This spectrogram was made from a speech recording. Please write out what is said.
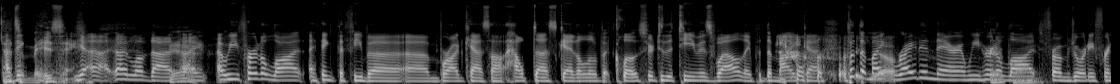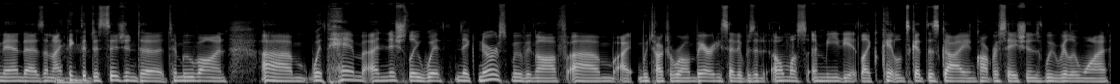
That's think, amazing. Yeah, I love that. Yeah. I, I, we've heard a lot. I think the FIBA um, broadcast helped us get a little bit closer to the team as well. They put the mic uh, put the mic yeah. right in there, and we heard Great a lot point. from Jordi Fernandez. And I mm-hmm. think the mm-hmm. decision to to move on um, with him initially with Nick Nurse moving off. Um, I, we talked to Rowan Barrett. He said it was an almost immediate, like, okay, let's get this guy in conversations. We really want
